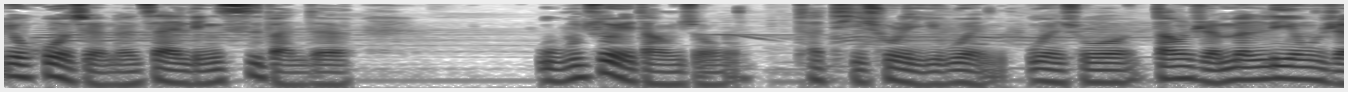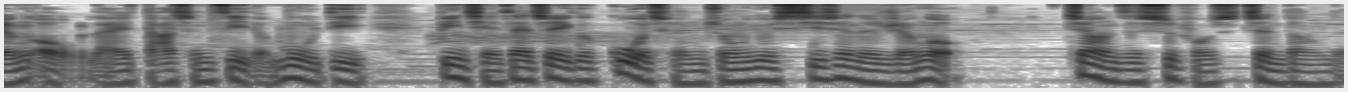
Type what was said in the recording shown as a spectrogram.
又或者呢，在零四版的《无罪》当中，他提出了疑问，问说：当人们利用人偶来达成自己的目的，并且在这个过程中又牺牲了人偶，这样子是否是正当的？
